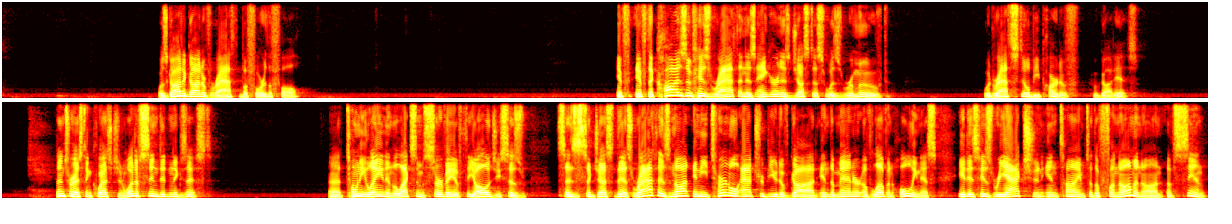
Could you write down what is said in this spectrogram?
Was God a God of wrath before the fall? If, if the cause of his wrath and his anger and his justice was removed, would wrath still be part of who God is? Interesting question. What if sin didn't exist? Uh, Tony Lane in the Lexham Survey of Theology says, says suggests this wrath is not an eternal attribute of God in the manner of love and holiness. It is his reaction in time to the phenomenon of sin.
